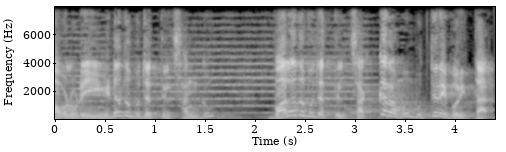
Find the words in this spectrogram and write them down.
அவளுடைய இடது புஜத்தில் சங்கும் வலது புஜத்தில் சக்கரமும் முத்திரை பொறித்தார்.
